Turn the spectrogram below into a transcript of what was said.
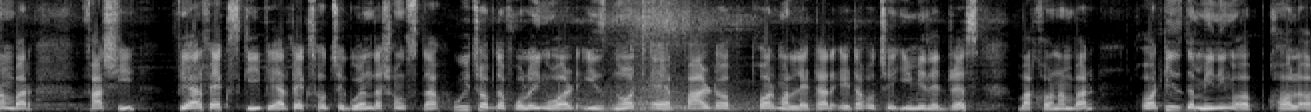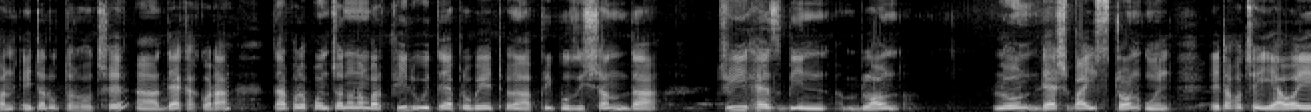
নাম্বার ফার্সি ফেয়ারফ্যাক্স কি? ফেয়ারফ্যাক্স হচ্ছে গোয়েন্দা সংস্থা which of the following word is not a part of formal letter. এটা হচ্ছে ইমেল অ্যাড্রেস বা খ number. What is the meaning of call on? এটার উত্তর হচ্ছে দেখা করা। তারপরে পঞ্চান্ন number, fill with appropriate preposition. The tree has been blown lone dash by strong wind এটা হচ্ছে ইয়াওয়ে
